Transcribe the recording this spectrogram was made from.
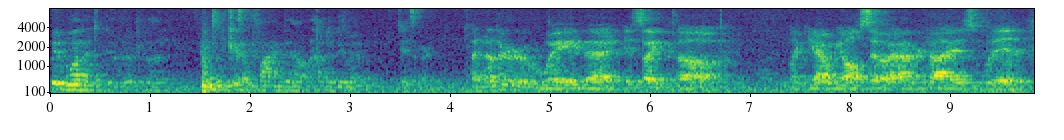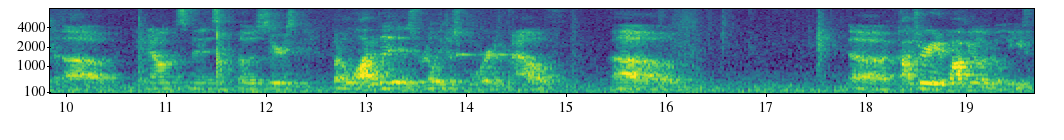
we wanted to do it, but we couldn't find out how to do it. It's hard. Another way that it's like, um, like yeah, we also advertise with um, announcements and posters, but a lot of it is really just word of mouth. Um, uh, contrary to popular belief,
